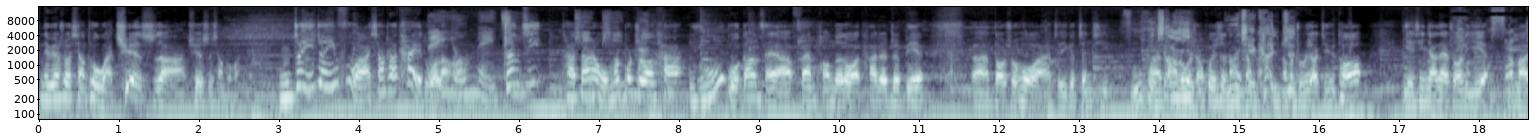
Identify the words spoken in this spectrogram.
那边说想托管，确实啊，确实想托管。你这一正一负啊，相差太多了啊。甄姬，他当然我们不知道他，如果刚才啊翻庞德的话，他的这边。啊，到时候啊，这一个真机啊，大洛神会是哪一张？那么主视角继续偷，野心家在手里，那么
